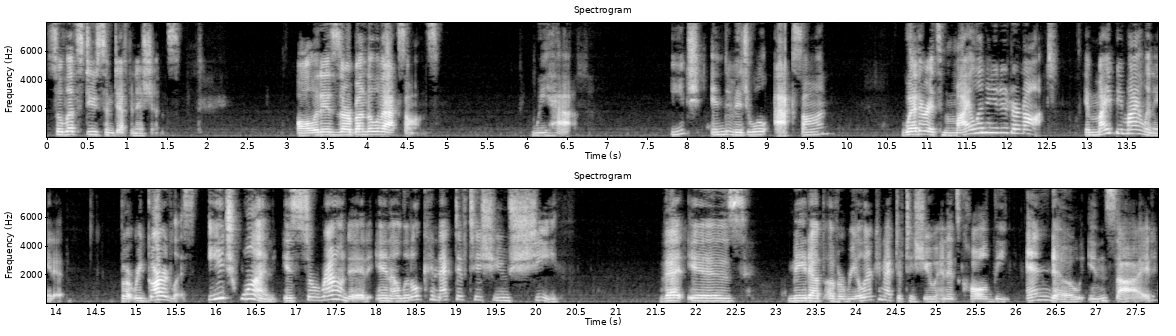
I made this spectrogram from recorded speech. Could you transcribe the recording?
So let's do some definitions. All it is is our bundle of axons. We have each individual axon, whether it's myelinated or not, it might be myelinated, but regardless, each one is surrounded in a little connective tissue sheath that is made up of a areolar connective tissue, and it's called the endo inside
